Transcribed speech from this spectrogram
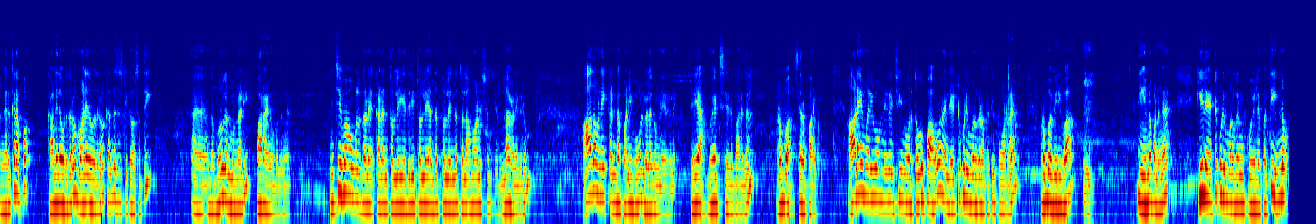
அங்கே இருக்கிறப்போ காலையில் ஒரு தடவை மாலையில் ஒரு தடவை கந்தசஷ்டி கவசத்தை அந்த முருகன் முன்னாடி பாராயணம் பண்ணுங்கள் நிச்சயமாக உங்களுக்கான கடன் தொல்லை எதிரி தொல்லை அந்த தொல்லை இந்த தொல்லை அமானுஷம் எல்லாம் விலகிடும். ஆதவனை கண்ட பணி போல் விலகும் நேர்களை. சரியா? முயற்சி செய்து பாருங்கள். ரொம்ப சிறப்பாக இருக்கும். ஆலயம் அறிவோம் நிகழ்ச்சியின் ஒரு தொகுப்பாகவும் நான் இந்த எட்டுக்குடி முருகனை பற்றி போடுறேன். ரொம்ப விரிவாக நீங்கள் என்ன பண்ணுங்கள் கீழே எட்டுக்குடி முருகன் கோயிலை பற்றி இன்னும்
